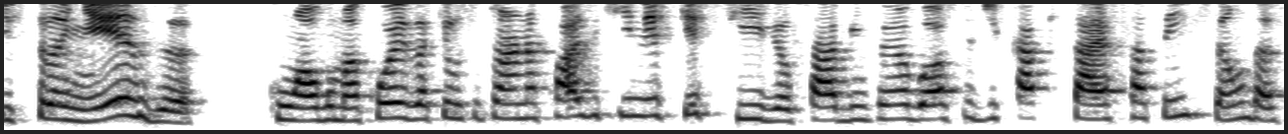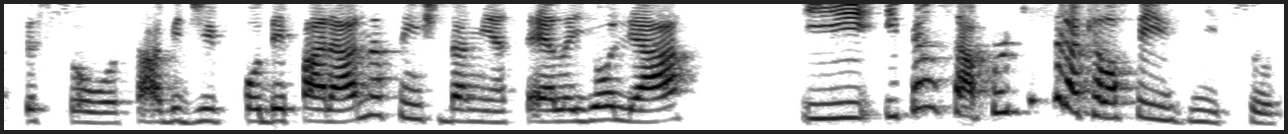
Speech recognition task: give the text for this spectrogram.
estranheza com alguma coisa, aquilo se torna quase que inesquecível, sabe? Então, eu gosto de captar essa atenção das pessoas, sabe? De poder parar na frente da minha tela e olhar e, e pensar, por que será que ela fez isso?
